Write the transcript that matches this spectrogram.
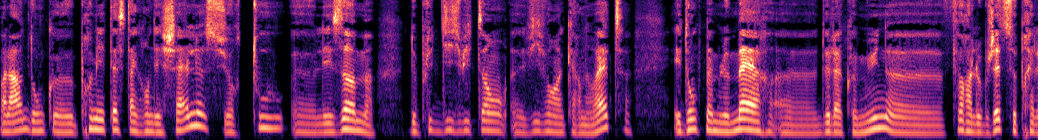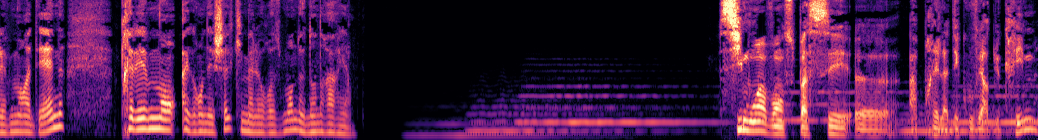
Voilà, donc euh, premier test à grande échelle sur tous les hommes de plus de 18 ans vivant à Carnoët. Et donc même le maire de la commune fera l'objet de ce prélèvement ADN. Prélèvement à grande échelle qui malheureusement ne donnera rien. Six mois vont se passer après la découverte du crime.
